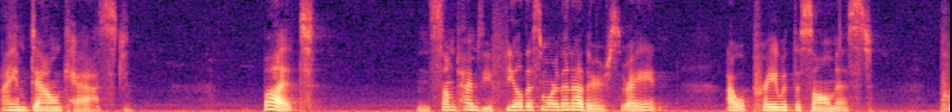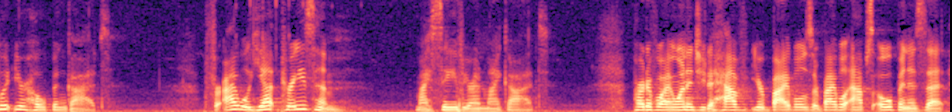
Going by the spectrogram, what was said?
I am downcast. But, and sometimes you feel this more than others, right? I will pray with the psalmist Put your hope in God, for I will yet praise him, my Savior and my God. Part of why I wanted you to have your Bibles or Bible apps open is that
